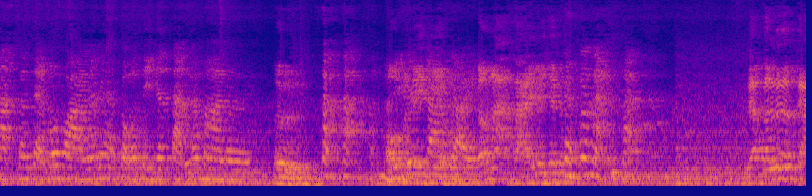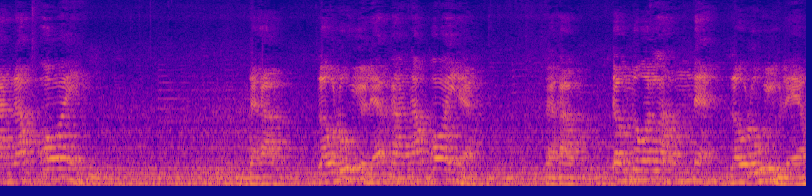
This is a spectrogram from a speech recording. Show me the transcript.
ตัดตั้งแต่เมื่อวานแล้วเนี่ยปกติจะตัดแล้วมาเลย เออออกไม่ได้เดียวน้ำหนักหายไปใช่ไหมก็หนักค่ะแล้วก็เลือกการนับอ้อย นะครับ เรารู้อยู่แล้วการนับอ้อยเนี่ยนะครับจำนวนลำเนี่ยเรารู้อยู่แล้ว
